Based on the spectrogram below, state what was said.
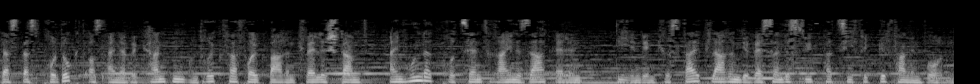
dass das Produkt aus einer bekannten und rückverfolgbaren Quelle stammt, 100% reine Saatellen, die in den kristallklaren Gewässern des Südpazifik gefangen wurden.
